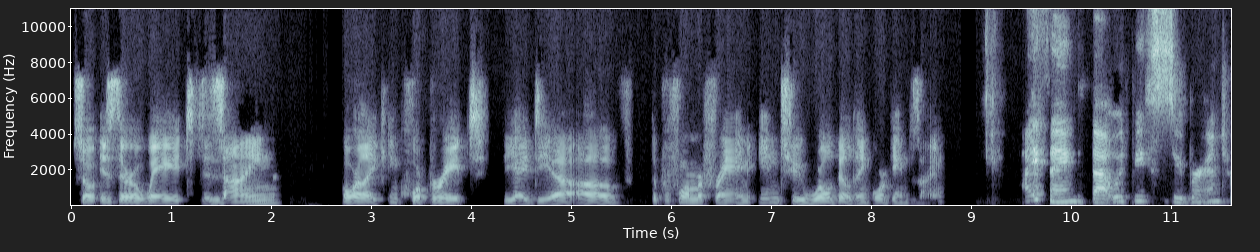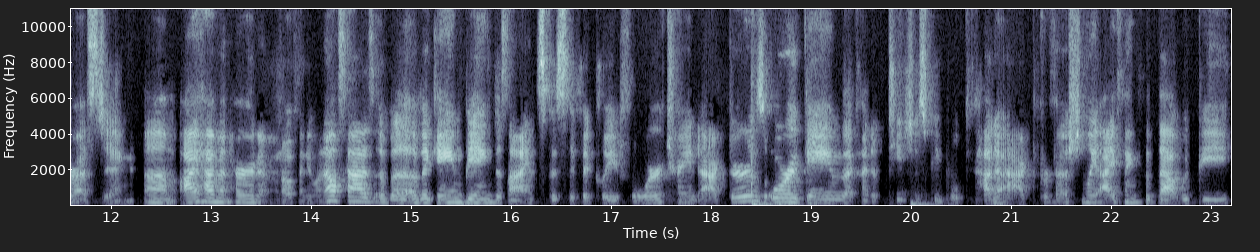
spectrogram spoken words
So is there a way to design or like incorporate the idea of the performer frame into world building or game design? I think that would be super interesting. Um, I haven't heard, I don't know if anyone else has, of a, of a game being designed specifically for trained actors or a game that kind of teaches people how to act professionally. I think that that would be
